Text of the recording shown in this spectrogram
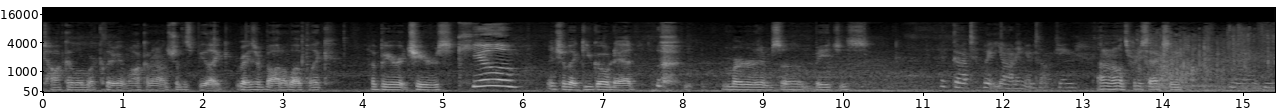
talking a little more clearly and walking around. She'll just be like, raise her bottle up like a beer at Cheers. Kill him. And she'll be like, You go, Dad. Murder them some bitches. I've got to quit yawning and talking. I don't know, it's pretty sexy. Mhm.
